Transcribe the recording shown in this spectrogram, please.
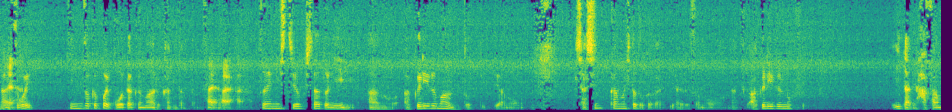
なんかすごい金属っぽい光沢のある紙だったんですけど、はいはいはい。それに出力した後にあのアクリルマウントって言ってあの写真家の人とかがやるそのなんですかアクリルのふ板で挟む。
